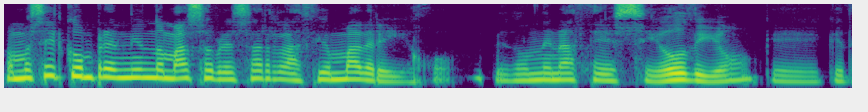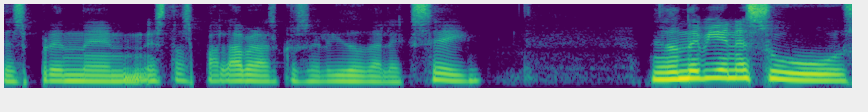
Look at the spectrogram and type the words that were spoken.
vamos a ir comprendiendo más sobre esa relación madre-hijo, de dónde nace ese odio que, desprenden estas palabras que os he leído de Alexei, de dónde viene su,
